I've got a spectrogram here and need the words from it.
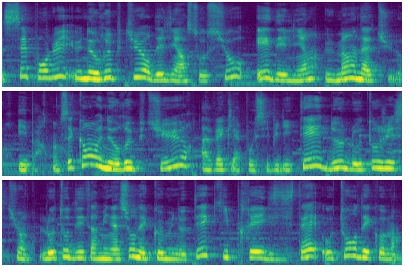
c'est pour lui une rupture des liens sociaux et des liens humains-nature. Et par conséquent, une rupture avec la possibilité de l'autogestion, l'autodétermination des communautés qui préexistaient autour des communs.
